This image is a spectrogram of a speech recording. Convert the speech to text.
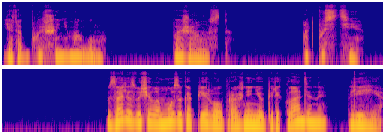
Я так больше не могу. Пожалуйста, отпусти». В зале звучала музыка первого упражнения у перекладины «Плие».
